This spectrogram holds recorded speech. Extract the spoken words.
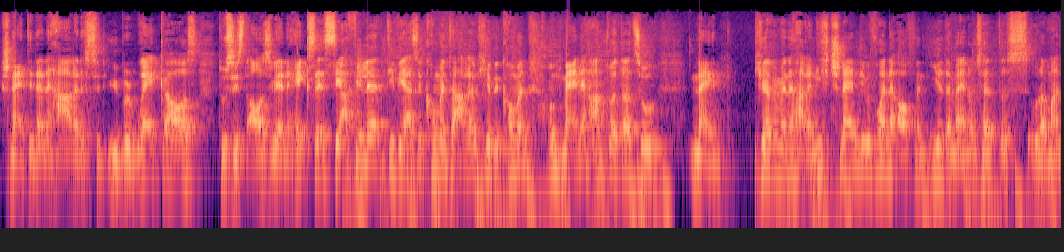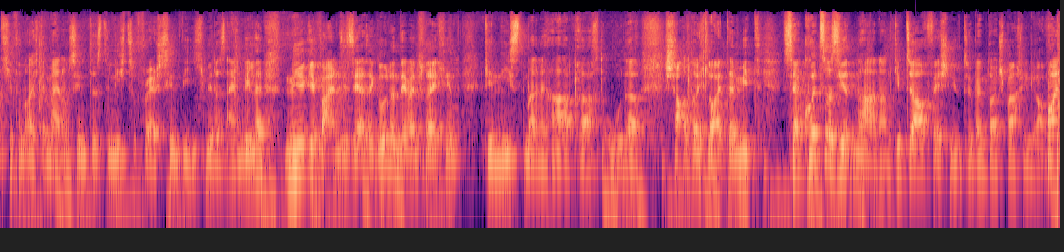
schneid dir deine Haare, das sieht übel wack aus, du siehst aus wie eine Hexe. Sehr viele diverse Kommentare habe ich hier bekommen und meine Antwort dazu, nein. Ich werde meine Haare nicht schneiden, liebe Freunde, auch wenn ihr der Meinung seid, dass, oder manche von euch der Meinung sind, dass die nicht so fresh sind, wie ich mir das einbilde. Mir gefallen sie sehr, sehr gut und dementsprechend genießt meine Haarpracht oder schaut euch Leute mit sehr kurz rasierten Haaren an. Gibt es ja auch Fashion-YouTuber im deutschsprachigen Raum. Freunde,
